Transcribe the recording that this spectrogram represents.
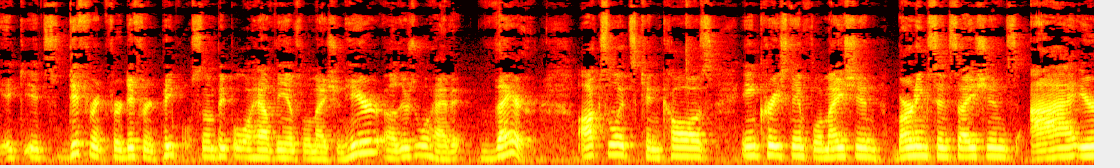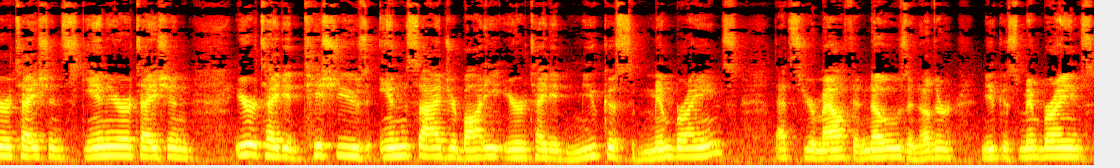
It, it's different for different people. Some people will have the inflammation here, others will have it there. Oxalates can cause increased inflammation, burning sensations, eye irritation, skin irritation, irritated tissues inside your body, irritated mucous membranes. That's your mouth and nose and other mucous membranes.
